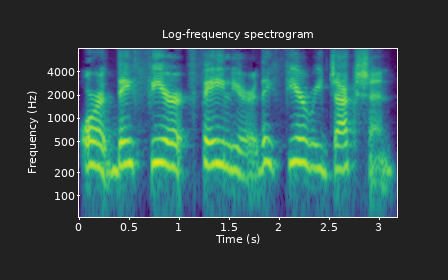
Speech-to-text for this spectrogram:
or they fear failure, they fear rejection.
